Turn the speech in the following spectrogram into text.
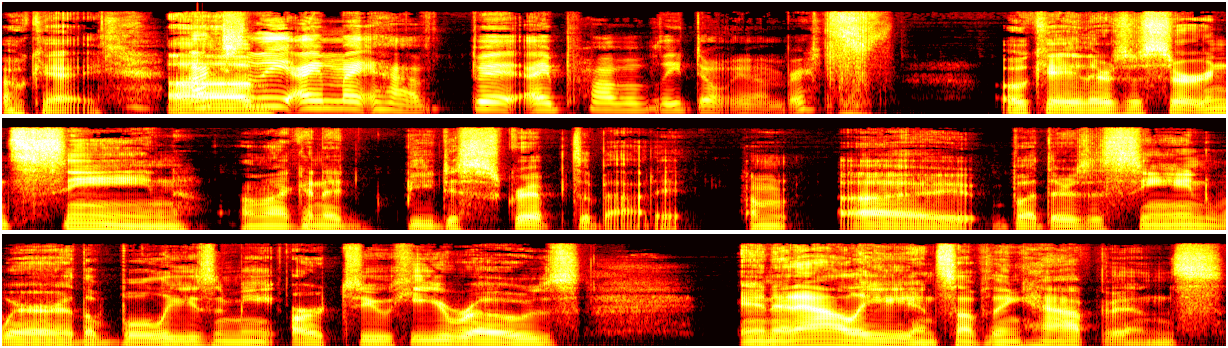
Okay. Um, actually, I might have, but I probably don't remember. okay, there's a certain scene. I'm not gonna be descript about it. Um, uh, but there's a scene where the bullies meet our two heroes in an alley, and something happens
